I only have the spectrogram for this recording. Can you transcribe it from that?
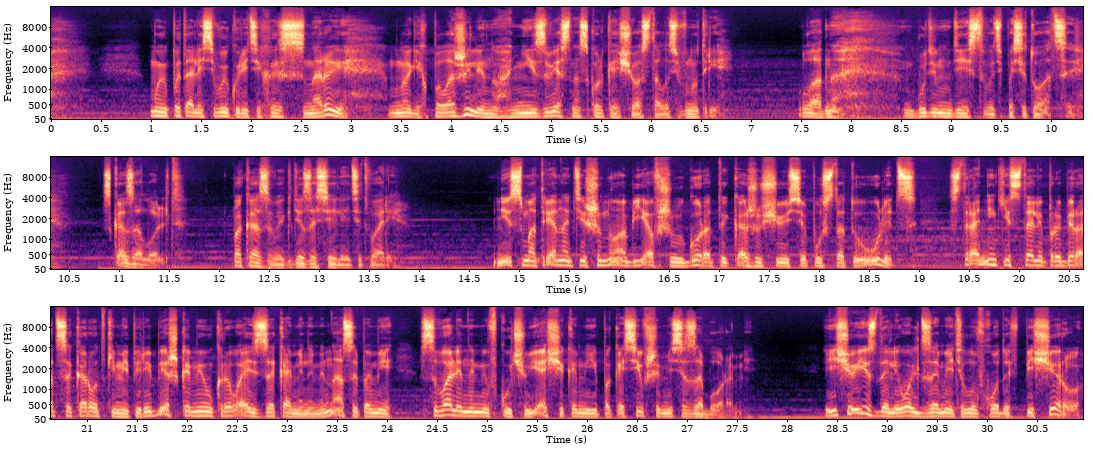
Мы пытались выкурить их из норы, многих положили, но неизвестно, сколько еще осталось внутри. Ладно, будем действовать по ситуации. – сказал Ольд. «Показывай, где засели эти твари». Несмотря на тишину, объявшую город и кажущуюся пустоту улиц, странники стали пробираться короткими перебежками, укрываясь за каменными насыпами, сваленными в кучу ящиками и покосившимися заборами. Еще издали Ольд заметил у входа в пещеру,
